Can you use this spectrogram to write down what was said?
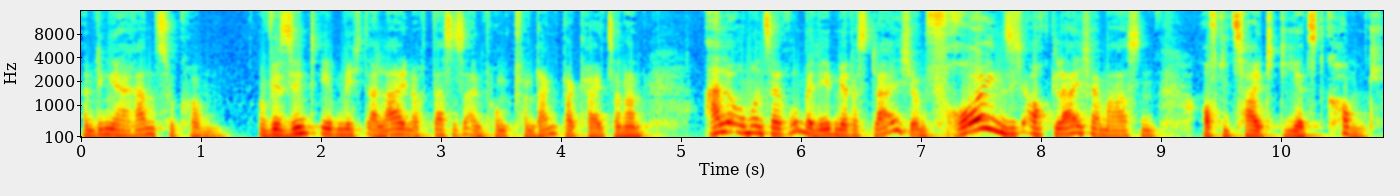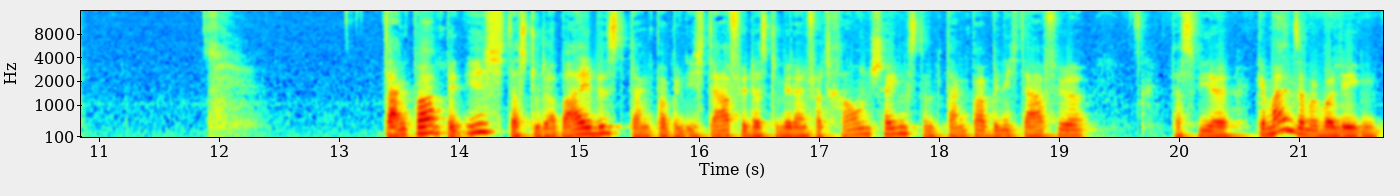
an Dinge heranzukommen. Und wir sind eben nicht allein, auch das ist ein Punkt von Dankbarkeit, sondern alle um uns herum erleben ja das Gleiche und freuen sich auch gleichermaßen auf die Zeit, die jetzt kommt. Dankbar bin ich, dass du dabei bist. Dankbar bin ich dafür, dass du mir dein Vertrauen schenkst. Und dankbar bin ich dafür, dass wir gemeinsam überlegen,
